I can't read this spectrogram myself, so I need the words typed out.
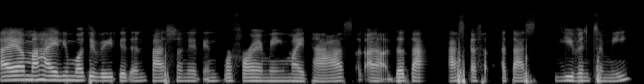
I am a highly motivated and passionate in performing my task, uh, the task as a task given to me.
